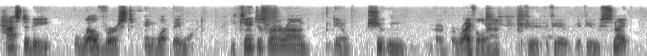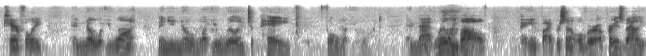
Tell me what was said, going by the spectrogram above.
has to be well versed in what they want. You can't just run around, you know, shooting a, a rifle around. If you if you if you snipe carefully and know what you want, then you know what you're willing to pay for what you want, and that will involve paying five percent over appraised value.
